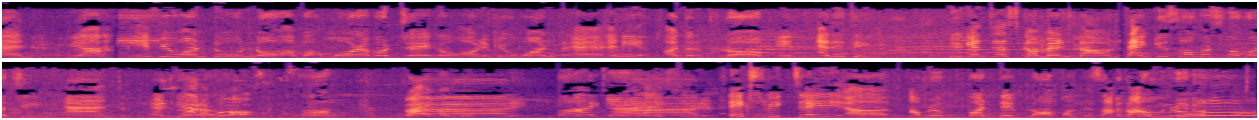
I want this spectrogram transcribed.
and yeah if you want to know about more about Jago or if you want uh, any other vlog in anything you can just comment down thank you so much for watching and And here go. uh, bye Bye. bye guys next week चाहिँ uh, हाम्रो बर्थडे भ्लग आउँदैछ हाम्रो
